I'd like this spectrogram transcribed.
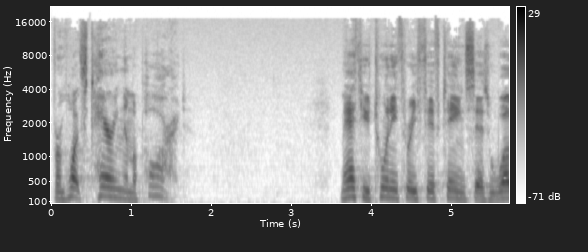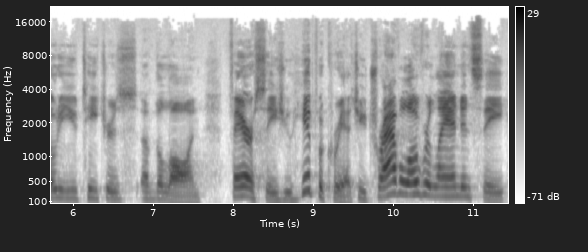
from what's tearing them apart. Matthew 23 15 says, Woe to you, teachers of the law and Pharisees, you hypocrites! You travel over land and sea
